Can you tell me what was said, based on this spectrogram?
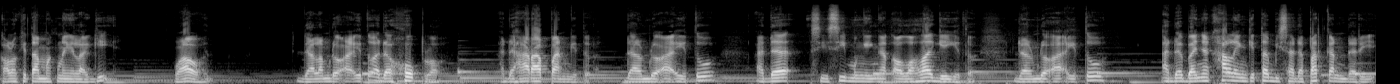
kalau kita maknai lagi wow dalam doa itu ada hope loh ada harapan gitu. Dalam doa itu ada sisi mengingat Allah lagi gitu. Dalam doa itu ada banyak hal yang kita bisa dapatkan dari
